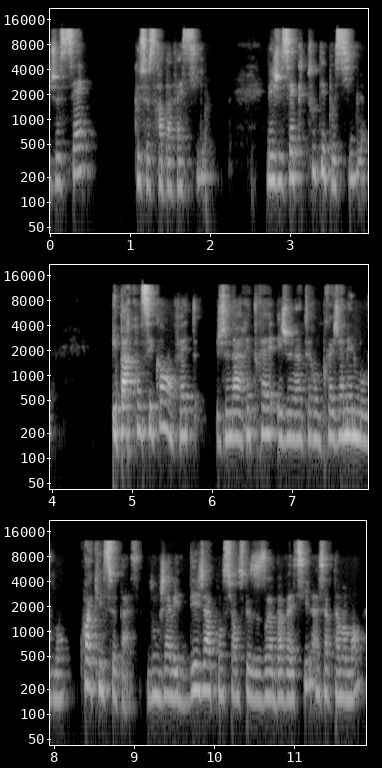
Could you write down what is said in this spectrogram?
Je sais que ce sera pas facile, mais je sais que tout est possible. Et par conséquent, en fait, je n'arrêterai et je n'interromprai jamais le mouvement, quoi qu'il se passe. Donc j'avais déjà conscience que ce ne serait pas facile à certains moments,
